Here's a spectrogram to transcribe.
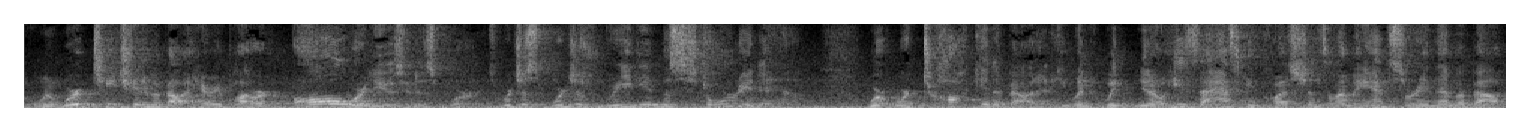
when we're teaching him about Harry Potter, all we're using is words. We're just we're just reading the story to him. We're, we're talking about it. He, when, when you know he's asking questions and I'm answering them about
